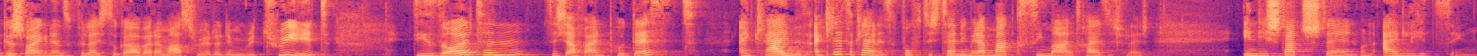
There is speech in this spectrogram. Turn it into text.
geschweige denn vielleicht sogar bei der Mastery oder dem Retreat, die sollten sich auf ein Podest, ein kleines, ein klitzekleines, 50 Zentimeter, maximal 30 vielleicht, in die Stadt stellen und ein Lied singen.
